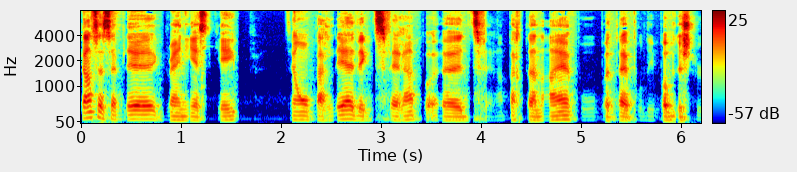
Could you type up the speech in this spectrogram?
Quand ça s'appelait Granny Escape, on parlait avec différents, euh, différents partenaires pour peut-être pour des publishers.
